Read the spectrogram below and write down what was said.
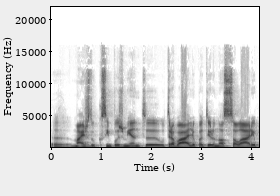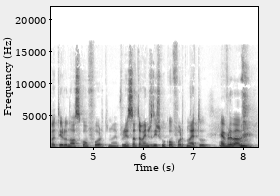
uh, mais do que simplesmente o trabalho para ter o nosso salário, para ter o nosso conforto, não é? Por isso também nos diz que o conforto não é tudo. É verdade.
